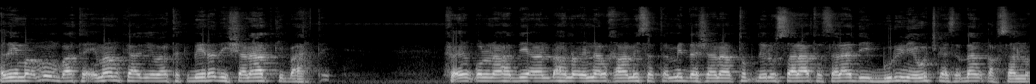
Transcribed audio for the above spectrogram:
Adiga ma'muum baa tahay imaamkaagii baa takbiiradii shanaadki baartay fain qulnaa haddii aan dhahno ina alkhaamisata midda shanaad tubdilu salaata salaadii burinaya wejkaas haddaan qabsanno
